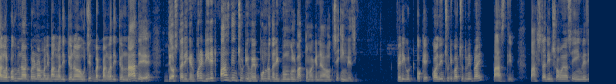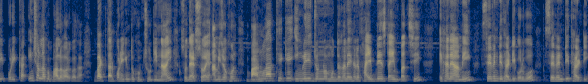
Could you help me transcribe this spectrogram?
বাংলা প্রথম নেওয়ার পরে নর্মালি বাংলা দ্বিতীয় নেওয়া উচিত বাট বাংলা দ্বিতীয় না দিয়ে দশ তারিখের পরে ডিরেক্ট পাঁচ দিন ছুটি হয়ে পনেরো তারিখ মঙ্গলবার তোমাকে নেওয়া হচ্ছে ইংরেজি। ভেরি গুড ওকে কয়দিন ছুটি পাচ্ছ তুমি প্রায়? পাঁচ দিন। পাঁচটা দিন সময় আছে ইংরেজি পরীক্ষা ইনশাল্লাহ খুব ভালো হওয়ার কথা। বাট তারপরে কিন্তু খুব ছুটি নাই সো দ্যাটস ওয়াই আমি যখন বাংলা থেকে ইংরেজির জন্য মধ্যখানে এখানে ফাইভ ডেজ টাইম পাচ্ছি, এখানে আমি সেভেন্টি থার্টি করব সেভেন্টি থার্টি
